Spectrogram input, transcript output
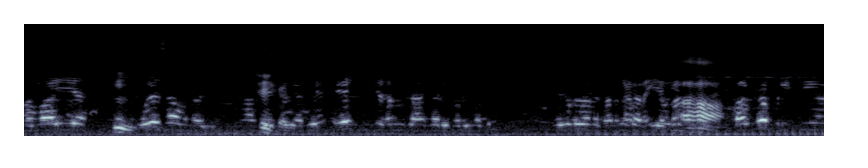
ਲੰਬਾਈ ਆ ਹੂੰ ਉਹਦੇ ਹਿਸਾਬ ਨਾਲ ਜੀ ਠੀਕ ਹੈ। ਜਾਂਦੀ ਹੈ। ਇਹ ਚੀਜ਼ਾਂ ਸਾਨੂੰ ਜਾਣਕਾਰੀ ਥੋੜੀ ਮੋਟੀ ਇਹ ਤੋਂ ਸਾਨੂੰ ਸਾਂਝੀ ਕਰਨੀ ਹੈ ਆਪਾਂ ਹਾਂ। ਬਾਕੀ ਉਹ ਬਰੀਕੀਆਂ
